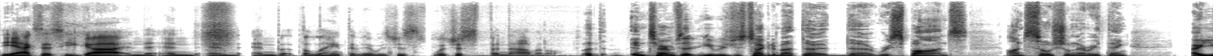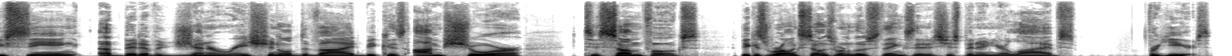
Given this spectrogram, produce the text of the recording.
the access he got and the, and and and the, the length of it was just was just phenomenal. But in terms of you were just talking about the the response on social and everything, are you seeing a bit of a generational divide? Because I'm sure to some folks, because Rolling Stone is one of those things that it's just been in your lives for years,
